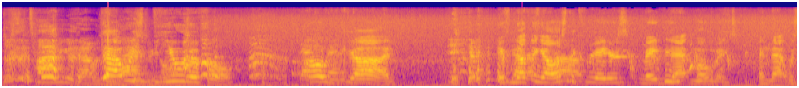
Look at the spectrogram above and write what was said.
Just the timing of that was That was magical. beautiful. Thank you, Oh mannequin. God. If got nothing else, the creators made that moment, and that was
